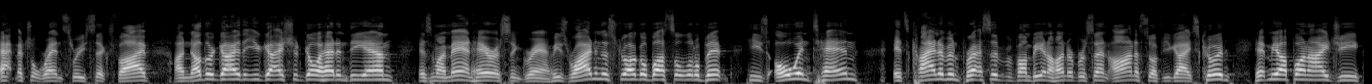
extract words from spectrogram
at MitchellRenz365. Another guy that you guys should go ahead and DM is my man Harrison Graham. He's riding the struggle bus a little bit. He's 0 10. It's kind of impressive if I'm being 100% honest. So if you guys could, hit me up on IG,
